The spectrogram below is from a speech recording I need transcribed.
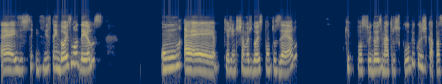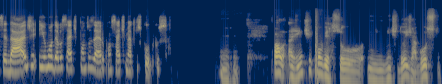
é, existe, existem dois modelos. Um é, que a gente chama de 2.0, que possui 2 metros cúbicos de capacidade, e o modelo 7.0, com 7 metros cúbicos. Uhum. Paula, a gente conversou em 22 de agosto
